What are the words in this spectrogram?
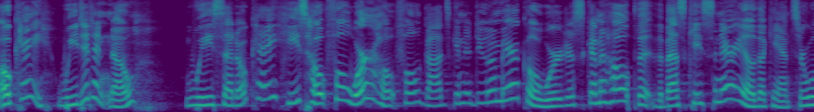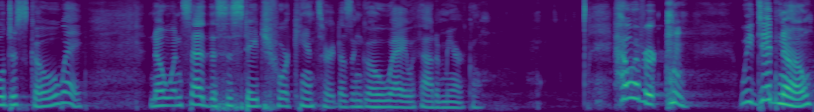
Okay, we didn't know we said, okay, he's hopeful, we're hopeful, God's going to do a miracle. We're just going to hope that the best case scenario, the cancer will just go away. No one said this is stage four cancer, it doesn't go away without a miracle. However, we did know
